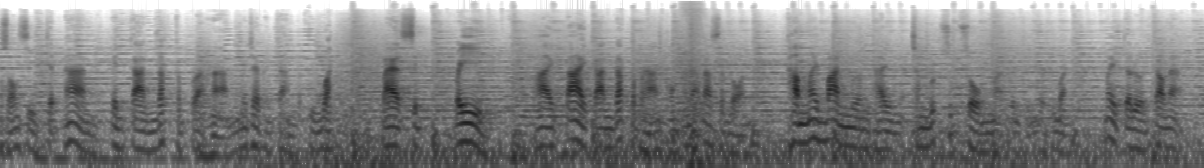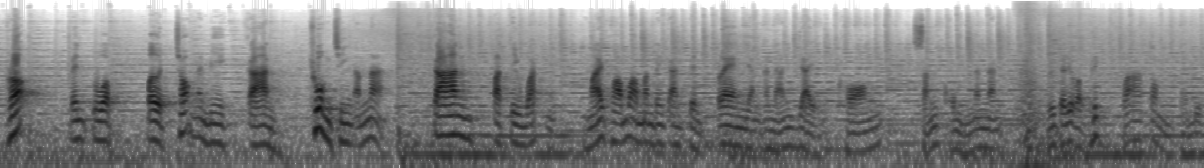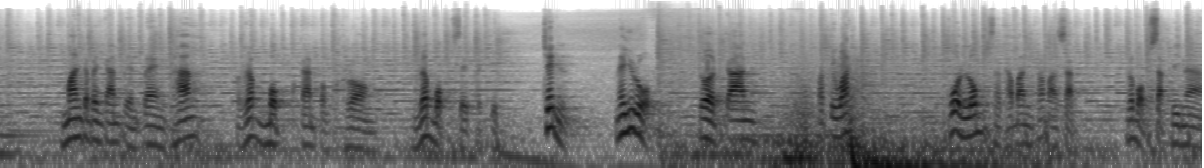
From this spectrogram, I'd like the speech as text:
2475เนี่ยเป็นการรัฐประหารไม่ใช่เป็นการปฏิวัติ 80 ปี ภายใต้การรัฐประหารของคณะราษฎรทำให้บ้านเมืองไทยเนี่ยชำรุดทรุดโทรมมาจนถึงปัจจุบันไม่เจริญก้าวหน้า เพราะเป็นตัวเปิดช่องให้มีการช่วงชิงอำนาจ การปฏิวัติเนี่ย หมายความว่ามันเป็นการเปลี่ยนแปลงอย่างขนาดใหญ่ของสังคมนั้นๆ หรือจะเรียกว่าพลิกฟ้าต้อมแผ่นดินมันจะเป็นการเปลี่ยนแปลงทั้งระบบการปกครอง ระบบเศรษฐกิจ เช่นในยุโรปเกิดการปฏิวัติโค่นล้มสถาบันพระมหากษัตริย์ ระบบศักดินา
